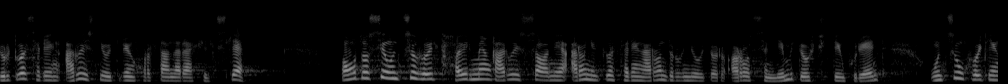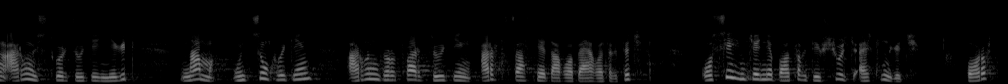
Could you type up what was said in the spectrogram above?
4-р сарын 19-ний өдрийн хуралдаанаараа хилцлээ. Монгол Улсын үндсэн хуульд 2019 оны 11-р сарын 14-ний өдөр оруулсан нэмэлт өөрчлөлтийн хүрээнд үндсэн хуулийн 19-р зүйлийн нэгд нам үндсэн хуулийн 16 дугаар зүйлийн 10 заасны дагуу байгуулагдаж улсын хэмжээний бодлого дэвшүүлж ажиллана гэж. Гуравт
